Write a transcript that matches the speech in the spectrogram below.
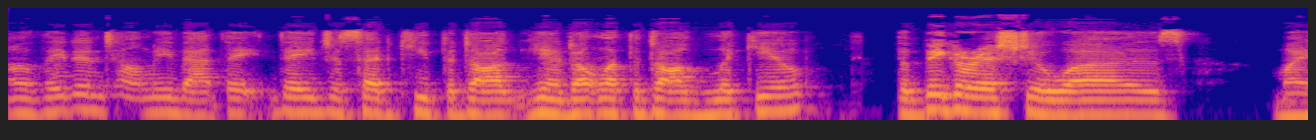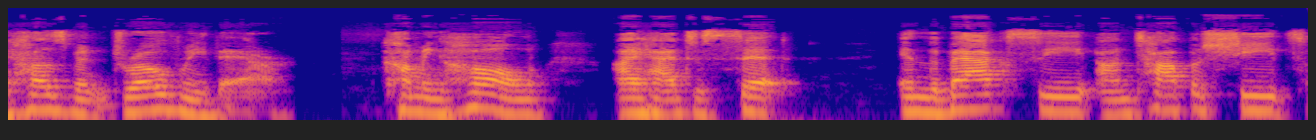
Oh, they didn't tell me that. They they just said keep the dog, you know, don't let the dog lick you. The bigger issue was my husband drove me there. Coming home, I had to sit in the back seat on top of sheets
